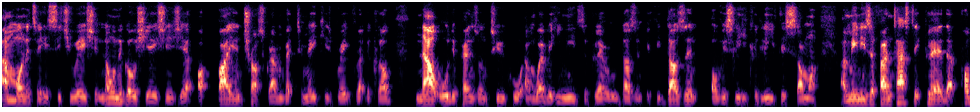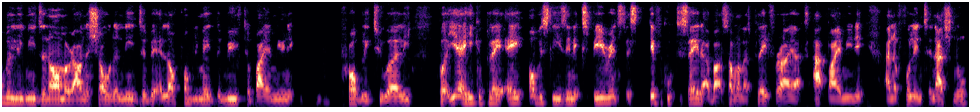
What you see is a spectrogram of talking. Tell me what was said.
and monitor his situation. No negotiations yet. Uh, Bayern trust Gravenberch to make his breakthrough at the club. Now all depends on Tuchel and whether he needs the player or doesn't. If he doesn't, obviously he could leave this summer. I mean, he's a fantastic player that probably needs an arm around the shoulder, needs a bit of love. Probably made the move to Bayern Munich probably too early. But yeah, he could play eight. Obviously, he's inexperienced. It's difficult to say that about someone that's played for Ajax at Bayern Munich and a full international.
